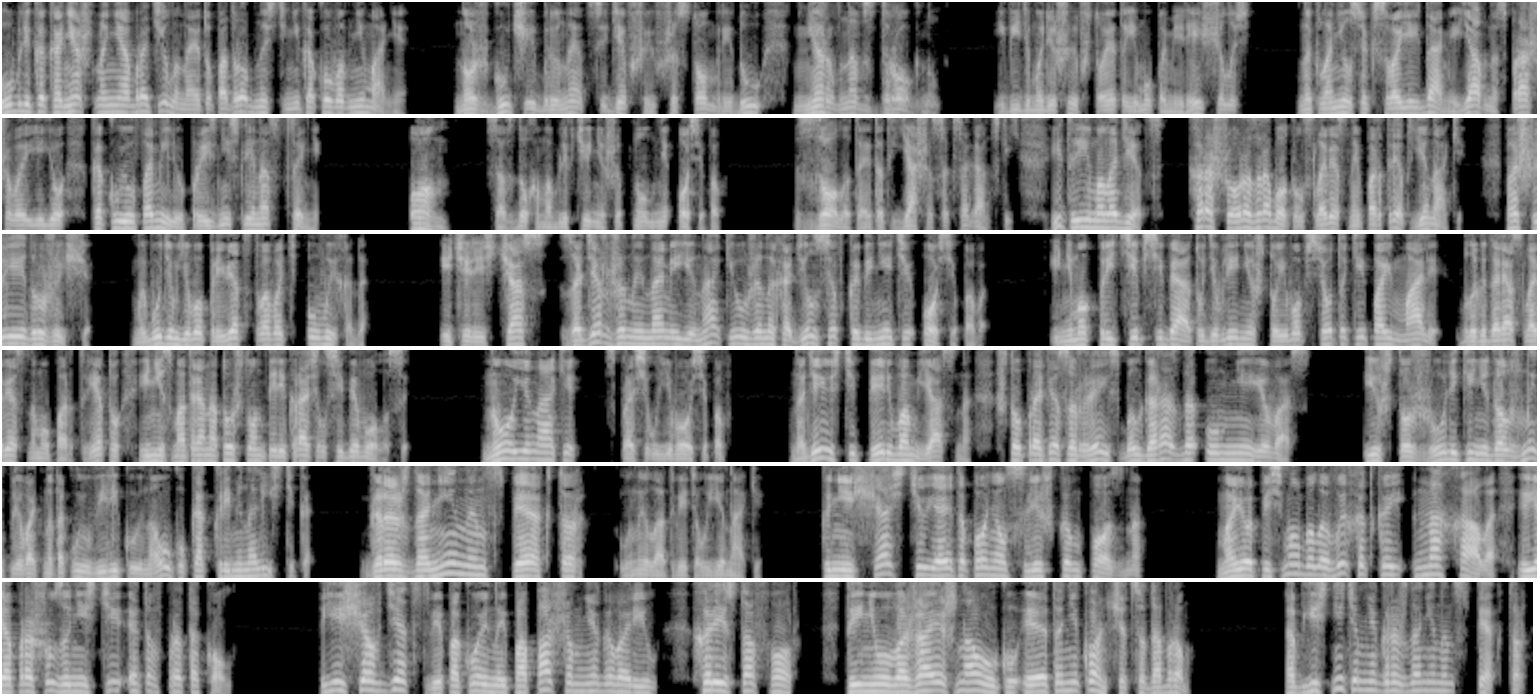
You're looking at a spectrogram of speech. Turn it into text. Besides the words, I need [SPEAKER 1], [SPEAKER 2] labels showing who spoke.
[SPEAKER 1] Публика, конечно, не обратила на эту подробность никакого внимания, но жгучий брюнет, сидевший в шестом ряду, нервно вздрогнул и, видимо, решив, что это ему померещилось, наклонился к своей даме, явно спрашивая ее, какую фамилию произнесли на сцене. «Он!» — со вздохом облегчения шепнул мне Осипов. «Золото этот Яша Саксаганский! И ты молодец! Хорошо разработал словесный портрет Янаки. Пошли, дружище, мы будем его приветствовать у выхода». И через час задержанный нами Янаки уже находился в кабинете Осипова и не мог прийти в себя от удивления, что его все-таки поймали благодаря словесному портрету и несмотря на то, что он перекрасил себе волосы. — Ну, Янаки, — спросил его Осипов, — надеюсь, теперь вам ясно, что профессор Рейс был гораздо умнее вас, и что жулики не должны плевать на такую великую науку, как криминалистика. — Гражданин инспектор, — уныло ответил Янаки, к несчастью, я это понял слишком поздно. Мое письмо было выходкой нахала, и я прошу занести это в протокол. Еще в детстве покойный папаша мне говорил, «Христофор, ты не уважаешь науку, и это не кончится добром. Объясните мне, гражданин инспектор,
